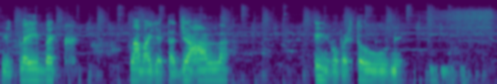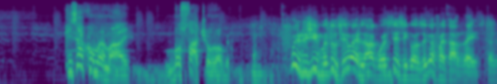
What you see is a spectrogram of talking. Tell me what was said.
il playback la maglietta gialla i copertoni Chissà come mai. Un bostaccio proprio. Poi dici, ma tu se vai là, qualsiasi cosa che fai ti arrestano.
